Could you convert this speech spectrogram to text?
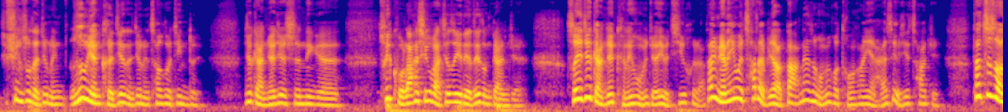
就迅速的就能肉眼可见的就能超过竞队，就感觉就是那个摧枯拉朽吧，就是有点这种感觉。所以就感觉可能我们觉得有机会了，但原来因为差的比较大，那时候我们和同行业还是有些差距，但至少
